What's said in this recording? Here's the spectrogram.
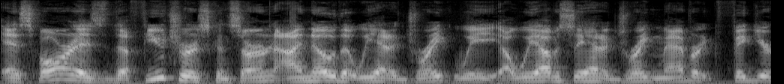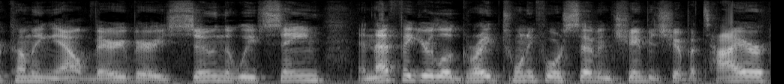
as far as the future is concerned, I know that we had a Drake. We uh, we obviously had a Drake Maverick figure coming out very very soon that we've seen, and that figure looked great, 24/7 championship attire.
